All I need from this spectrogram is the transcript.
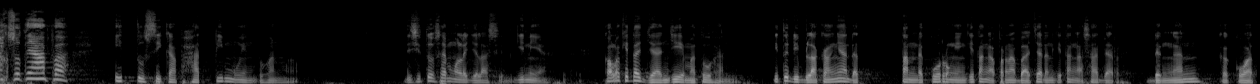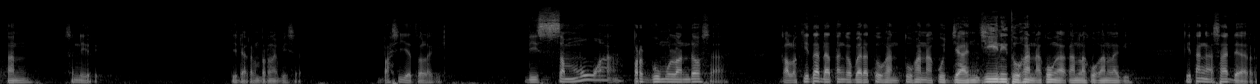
Maksudnya apa? Itu sikap hatimu yang Tuhan mau. Di situ saya mulai jelasin, gini ya, kalau kita janji sama Tuhan, itu di belakangnya ada tanda kurung yang kita nggak pernah baca dan kita nggak sadar dengan kekuatan sendiri. Tidak akan pernah bisa. Pasti jatuh lagi. Di semua pergumulan dosa, kalau kita datang kepada Tuhan, Tuhan aku janji ini Tuhan, aku nggak akan lakukan lagi. Kita nggak sadar,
